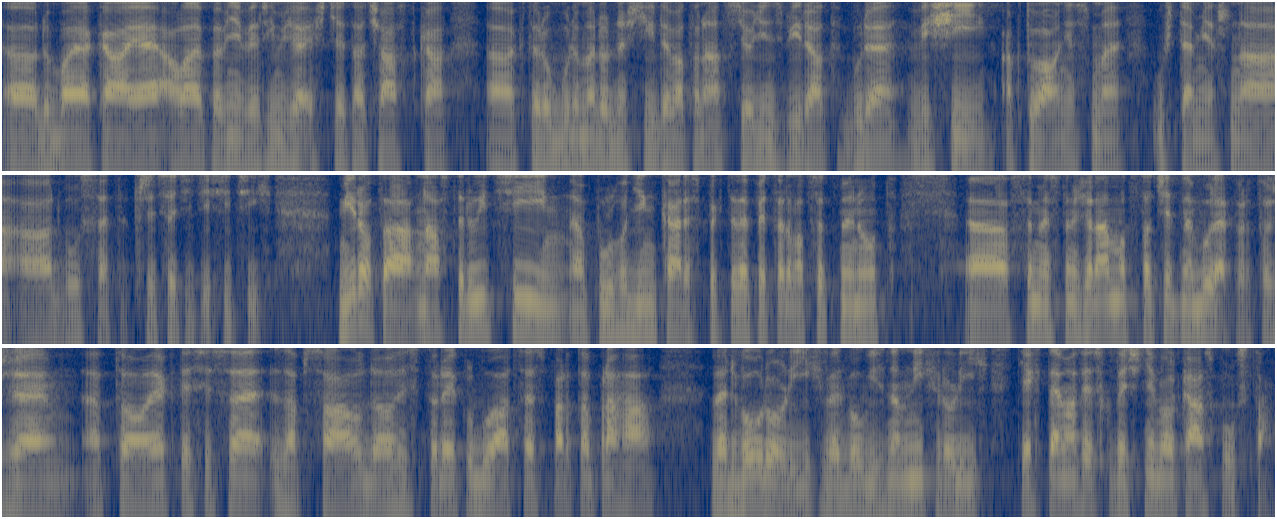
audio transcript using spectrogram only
Eh, doba, jaká je, ale pevně věřím, že ještě ta částka, eh, kterou budeme do dnešních 19 hodin sbírat, bude vyšší. Aktuálně jsme už téměř na 230 eh, tisících. Míro, ta následující půl hodinka, respektive 25 minut, si myslím, že nám moc stačit nebude, protože to, jak ty jsi se zapsal do historie klubu AC Sparta Praha, ve dvou rolích, ve dvou významných rolích, těch témat je skutečně velká spousta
